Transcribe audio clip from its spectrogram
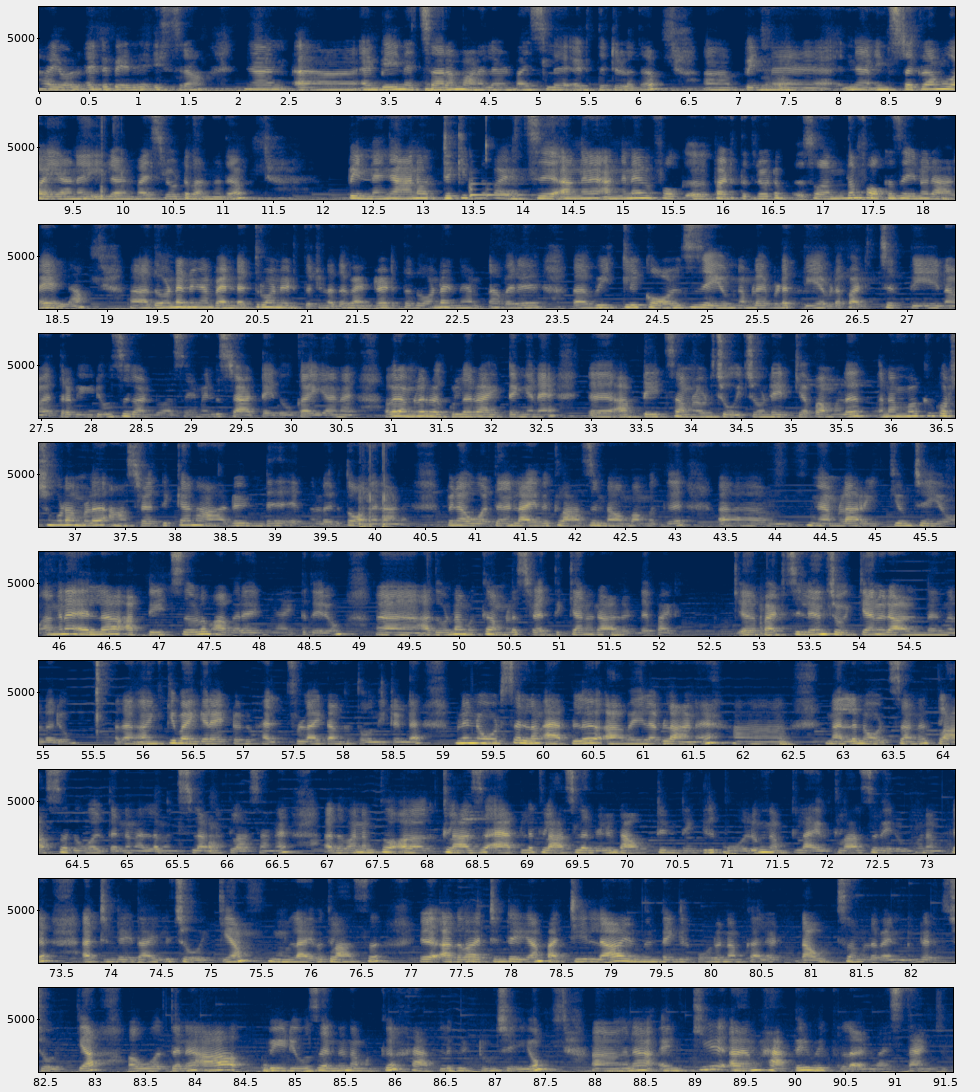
Hi all എന്റെ പേര് ഇസ്ര. ഞാൻ M B in H R M ആണ് ലേൺ വൈസിൽ എടുത്തിട്ടുള്ളത്. പിന്നെ ഞാൻ ഇൻസ്റ്റഗ്രാം വഴിയാണ് ഈ ലേൺ വൈസിലോട്ട് വന്നത്. പിന്നെ ഞാൻ ഒറ്റയ്ക്ക് ഇരുന്ന് പഠിച്ച് അങ്ങനെ അങ്ങനെ ഫോ പഠിത്തത്തിലോട്ട് സ്വന്തം ഫോക്കസ് ചെയ്യുന്ന ഒരാളെ അല്ല. അതുകൊണ്ട് തന്നെ ഞാൻ വെണ്ടത്രു ആണ് എടുത്തിട്ടുള്ളത്. വെണ്ടർ എടുത്തത് കൊണ്ട് തന്നെ അവർ വീക്ക്ലി കോൾസ് ചെയ്യും. നമ്മൾ എവിടെ എത്തി എവിടെ പഠിച്ചെത്തി എത്ര വീഡിയോസ് കണ്ടു അസൈൻമെന്റ് സ്റ്റാർട്ട് ചെയ്തു കഴിയാനായി അവർ നമ്മൾ റെഗുലറായിട്ട് ഇങ്ങനെ അപ്ഡേറ്റ്സ് നമ്മളോട് ചോദിച്ചുകൊണ്ടേയിരിക്കും അപ്പോൾ നമ്മൾ നമ്മൾക്ക് കുറച്ചും കൂടെ നമ്മൾ ആശ്രയിക്കാൻ ആരുണ്ട് എന്നുള്ളൊരു തോന്നലാണ്. പിന്നെ അതുപോലെ തന്നെ ലൈവ് ക്ലാസ് ഉണ്ടാകുമ്പോൾ നമുക്ക് നമ്മൾ അറിയിക്കുകയും ചെയ്യും. അങ്ങനെ എല്ലാ അപ്ഡേറ്റ്സുകളും അവരെ തരും. അതുകൊണ്ട് നമുക്ക് നമ്മൾ ശ്രദ്ധിക്കാൻ ഒരാളുണ്ട് പഠി പഠിച്ചില്ലെന്ന് ചോദിക്കാൻ ഒരാളുണ്ട് എന്നുള്ളൊരു അത് എനിക്ക് ഭയങ്കരമായിട്ടൊരു ഹെൽപ്ഫുൾ ആയിട്ട് നമുക്ക് തോന്നിയിട്ടുണ്ട്. പിന്നെ നോട്ട്സ് എല്ലാം ആപ്പിൽ അവൈലബിൾ ആണ്. നല്ല നോട്ട്സ് ആണ്. ക്ലാസ് അതുപോലെ തന്നെ നല്ല മനസ്സിലാവുന്ന ക്ലാസ് ആണ്. അഥവാ നമുക്ക് ക്ലാസ് ആപ്പിൽ ക്ലാസ്സിൽ എന്തെങ്കിലും ഡൗട്ട് ഉണ്ടെങ്കിൽ പോലും നമുക്ക് ലൈവ് ക്ലാസ് വരുമ്പോൾ നമുക്ക് അറ്റൻഡ് ചെയ്ത് അതിൽ ചോദിക്കാം. ലൈവ് ക്ലാസ് അഥവാ അറ്റൻഡ് ചെയ്യാൻ പറ്റിയില്ല എന്നുണ്ടെങ്കിൽ പോലും നമുക്ക് അതിലെ ഡൗട്ട്സ് നമ്മൾ വെൻഡറിന്റെ അടുത്ത് ചോദിക്കുക. അതുപോലെ തന്നെ ആ വീഡിയോസ് തന്നെ നമുക്ക് ആപ്പിൽ കിട്ടുകയും ചെയ്യും. അങ്ങനെ എനിക്ക് I am happy with learnwise thank you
